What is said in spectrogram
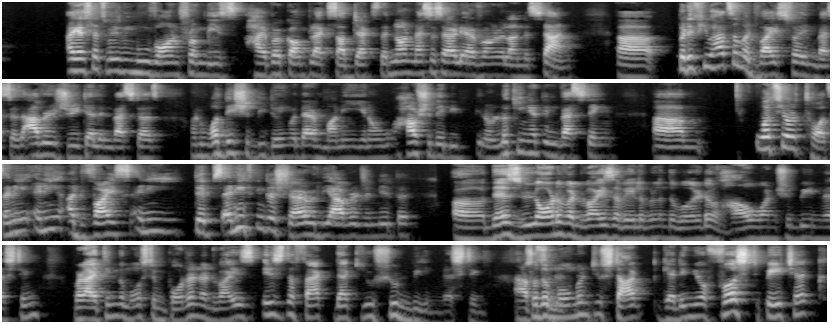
I guess let's maybe move on from these hyper complex subjects that not necessarily everyone will understand. Uh, but if you had some advice for investors, average retail investors, on what they should be doing with their money, you know, how should they be, you know, looking at investing? Um, what's your thoughts? Any any advice, any tips, anything to share with the average Indian? uh, there's a lot of advice available in the world of how one should be investing. But I think the most important advice is the fact that you should be investing. So the moment you start getting your first paycheck,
